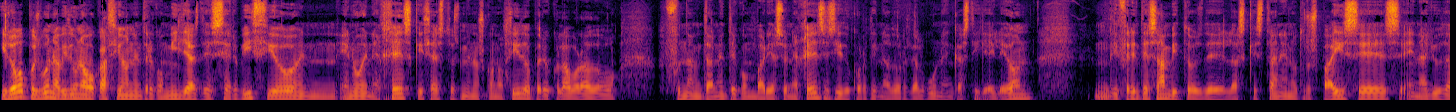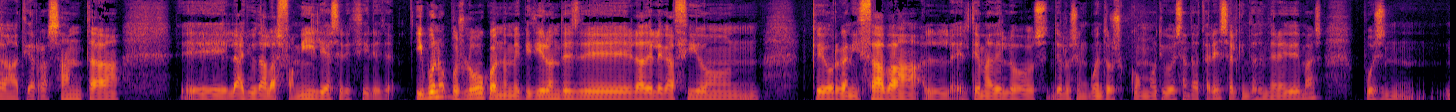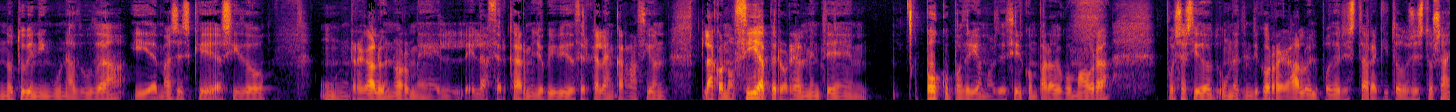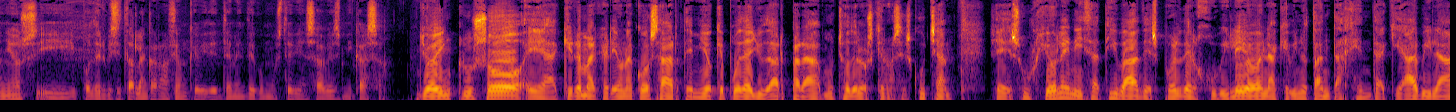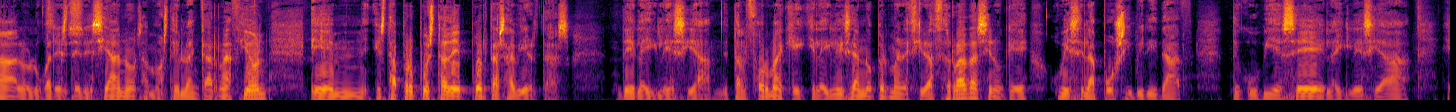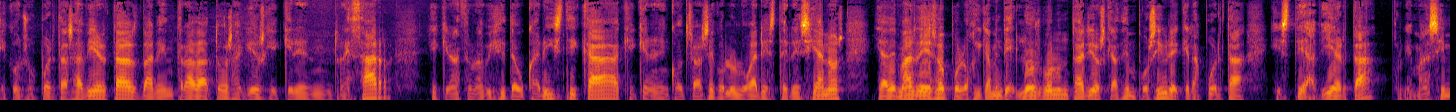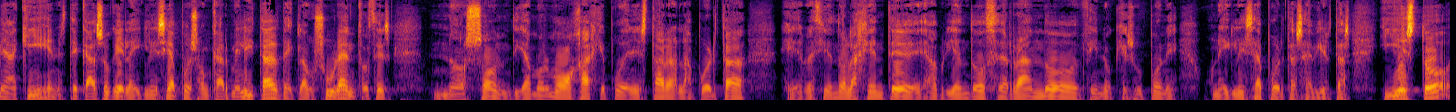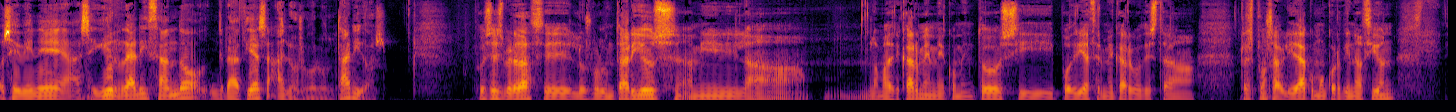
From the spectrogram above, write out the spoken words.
Y luego, pues bueno, ha habido una vocación, entre comillas, de servicio en, en ONGs, quizá esto es menos conocido, pero he colaborado fundamentalmente con varias ONGs, he sido coordinador de alguna en Castilla y León, diferentes ámbitos de las que están en otros países, en ayuda a Tierra Santa, eh, la ayuda a las familias, es decir, y bueno, pues luego cuando me pidieron desde la delegación que organizaba el, tema de los, de los encuentros con motivo de Santa Teresa, el quinto centenario y demás, pues no tuve ninguna duda y además es que ha sido un regalo enorme el, acercarme, yo que he vivido cerca de la Encarnación, la conocía, pero realmente poco podríamos decir comparado con ahora, pues ha sido un auténtico regalo el poder estar aquí todos estos años y poder visitar la Encarnación, que evidentemente, como usted bien sabe, es mi casa. Yo incluso eh, aquí remarcaría una cosa, Artemio, que puede ayudar para muchos de los que nos escuchan. surgió la iniciativa después del jubileo en la que vino tanta gente aquí a Ávila, a los lugares teresianos, a Monasterio la Encarnación, em, esta propuesta de puertas abiertas de la iglesia, de tal forma que, que, la iglesia no permaneciera cerrada, sino que hubiese la posibilidad de que hubiese la iglesia eh, con sus puertas abiertas, dar entrada a todos aquellos que quieren rezar, que quieren hacer una visita eucarística, que quieren encontrarse con los lugares teresianos y además de eso, pues lógicamente los voluntarios que hacen posible que la puerta esté abierta, porque más aquí, en este caso, que la iglesia pues son carmelitas de clausura, entonces no son, digamos, monjas que pueden estar a la puerta eh, recibiendo a la gente, abriendo, cerrando, en fin, lo que supone una iglesia a puertas abiertas. Y esto se viene a seguir realizando gracias a los voluntarios. Pues es verdad, eh, los voluntarios, a mí la, la Madre Carmen me comentó si podría hacerme cargo de esta responsabilidad como coordinación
